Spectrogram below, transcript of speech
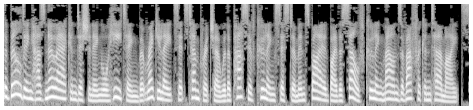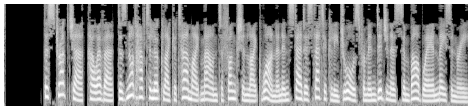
The building has no air conditioning or heating but regulates its temperature with a passive cooling system inspired by the self-cooling mounds of African termites. The structure, however, does not have to look like a termite mound to function like one and instead aesthetically draws from indigenous Zimbabwean masonry.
